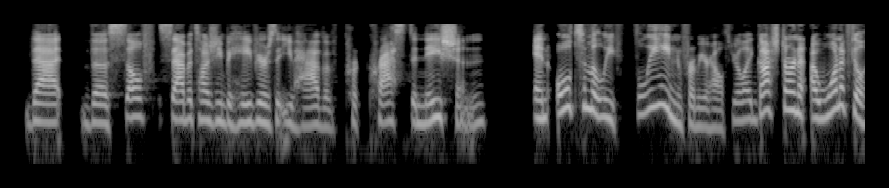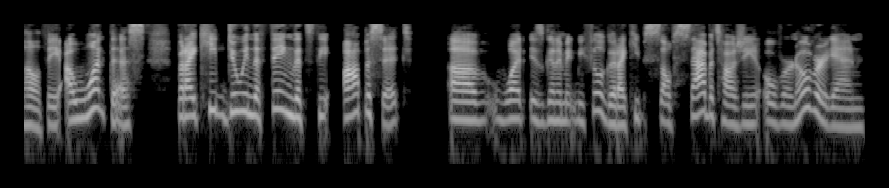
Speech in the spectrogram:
that the self sabotaging behaviors that you have of procrastination and ultimately fleeing from your health. You're like, gosh darn it, I want to feel healthy. I want this, but I keep doing the thing that's the opposite of what is going to make me feel good. I keep self sabotaging over and over again.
